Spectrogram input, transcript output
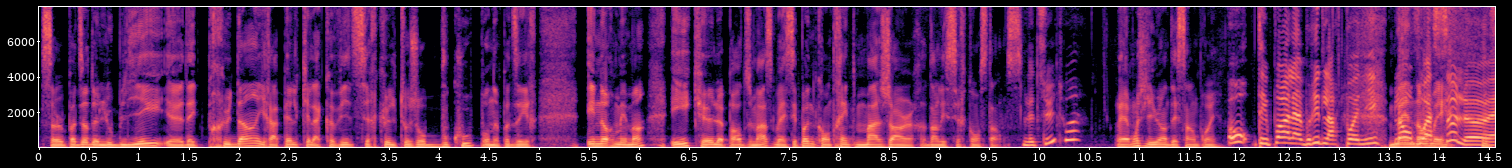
ça veut pas dire de l'oublier, d'être prudent. Il rappelle que la COVID circule toujours beaucoup, pour ne pas dire énormément, et que le port du masque, ben c'est pas une contrainte majeure dans les circonstances. Le tu toi? Euh, moi, je l'ai eu en décembre. Oh, t'es pas à l'abri de la. Là, ben on voit ça, là.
